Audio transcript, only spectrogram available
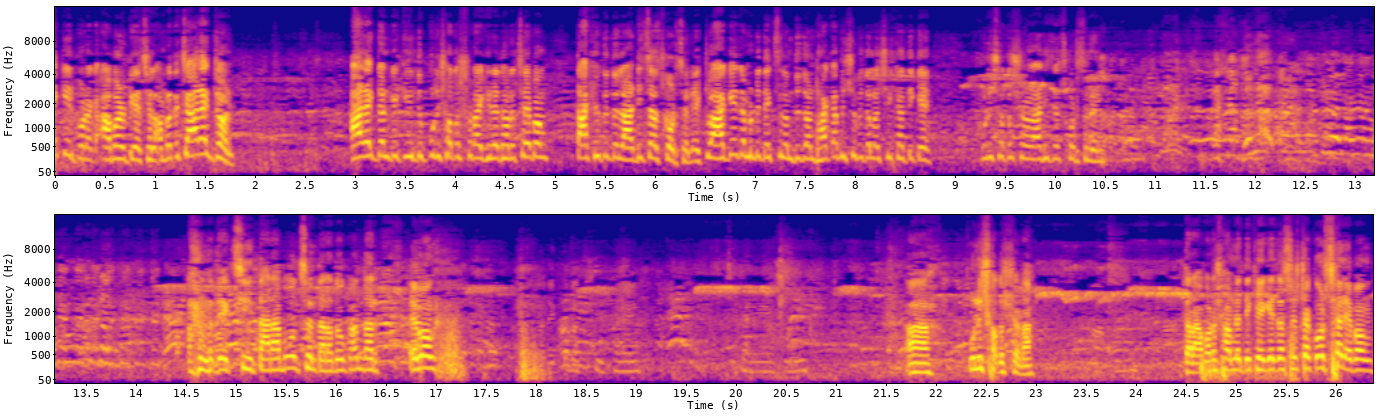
একের পর এক আবার উঠিয়েছিল আমরা দেখছি আরেকজন। আরেকজনকে কিন্তু পুলিশ সদস্যরা ঘিরে ধরেছে এবং তাকে কিন্তু লাঠিচার্জ করছেন। একটু আগে যেমনটি দেখছিলাম, দুজন ঢাকা বিশ্ববিদ্যালয়ের শিক্ষার্থীকে পুলিশ সদস্যরা লাঠিচার্জ করছিলেন। আমরা দেখছি, তারা বলছেন তারা দোকানদার এবং পুলিশ সদস্যরা। তারা আবারও সামনের দিকে এগিয়ে যাওয়ার চেষ্টা করছেন এবং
